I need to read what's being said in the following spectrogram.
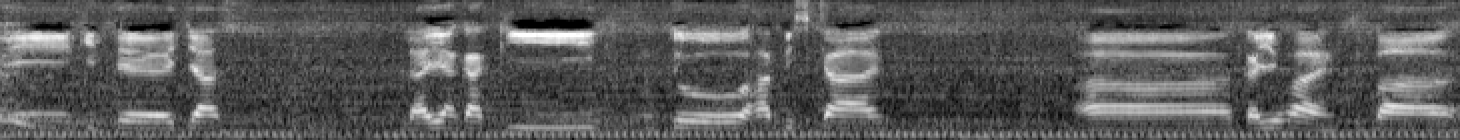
Ni kita just layan kaki untuk habiskan uh, kayuhan sebab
